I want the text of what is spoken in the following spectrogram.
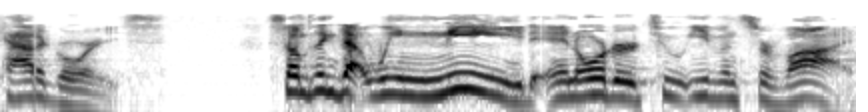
categories? Something that we need in order to even survive.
